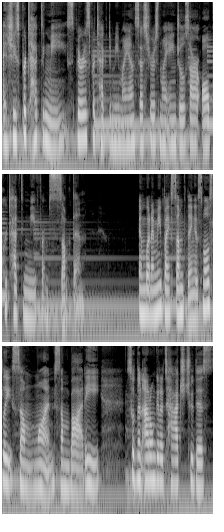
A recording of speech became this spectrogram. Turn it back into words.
And she's protecting me. Spirit is protecting me. My ancestors, my angels are all protecting me from something. And what I mean by something, is mostly someone, somebody. So then I don't get attached to this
